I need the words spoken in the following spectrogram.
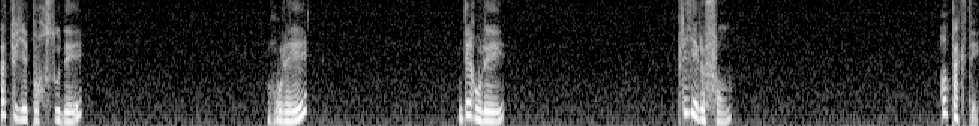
Appuyer pour souder. Rouler. Dérouler. Plier le fond. Empaqueter.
